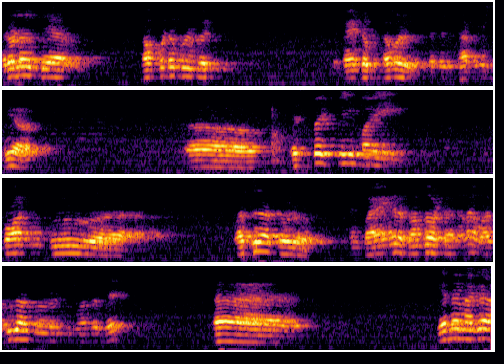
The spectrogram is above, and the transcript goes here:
I don't know if they are comfortable with the kind of trouble that is happening here. Uh, especially my important guru uh, வசுதா தோழு எனக்கு பயங்கர சந்தோஷம் என்னன்னா வசுதா தோழு இன்னைக்கு வந்தது என்னன்னாக்கா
